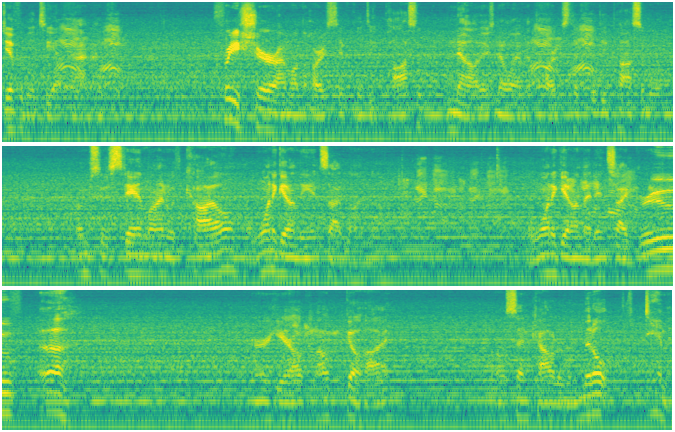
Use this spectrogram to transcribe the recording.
difficulty I'm at. I'm pretty sure I'm on the hardest difficulty possible. No, there's no way I'm at the hardest difficulty possible. I'm just going to stay in line with Kyle. I want to get on the inside line, though. I want to get on that inside groove. Ugh. Right here, I'll, I'll go high. I'll send Kyle to the middle. Damn it.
